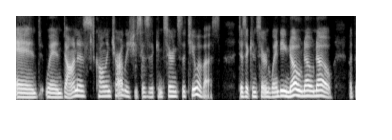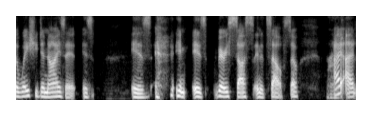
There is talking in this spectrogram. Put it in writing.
and when Donna's calling Charlie, she says it concerns the two of us. Does it concern Wendy? No, no, no. But the way she denies it is is is very sus in itself. So right. I, I,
